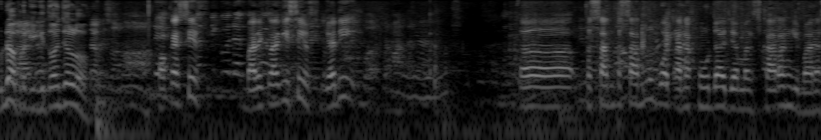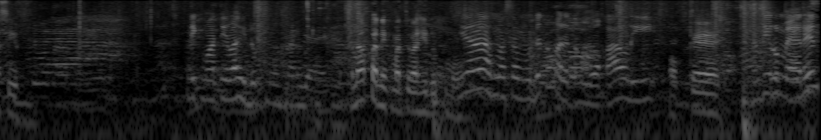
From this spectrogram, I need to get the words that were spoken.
udah pergi gitu aja lo Oke Sif, balik lagi Sif. Jadi eh, pesan-pesan lu buat anak muda zaman sekarang gimana Sif? nikmatilah hidupmu anjay Kenapa nikmatilah hidupmu? ya masa muda tuh gak datang dua kali Oke, nanti lu merit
